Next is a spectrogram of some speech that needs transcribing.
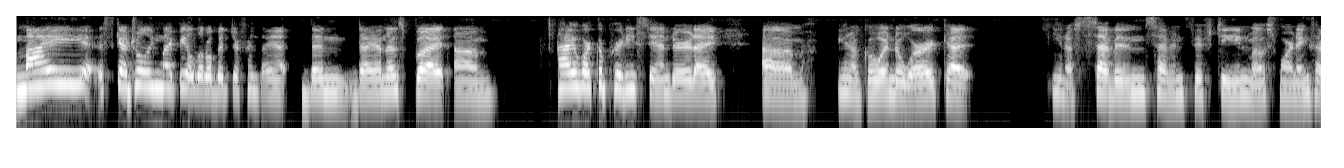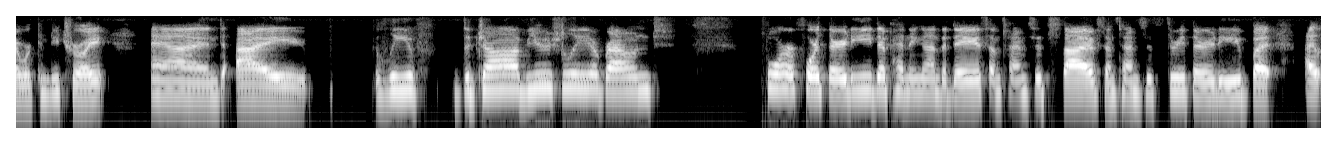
my scheduling might be a little bit different than, than Diana's, but um, I work a pretty standard. I, um, you know, go into work at, you know, seven, seven fifteen most mornings. I work in Detroit, and I leave the job usually around four or four thirty, depending on the day. Sometimes it's five, sometimes it's three thirty. But I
